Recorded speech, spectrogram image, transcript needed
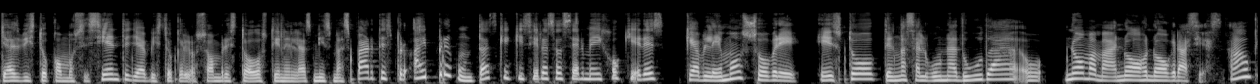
Ya has visto cómo se siente, ya has visto que los hombres todos tienen las mismas partes, pero hay preguntas que quisieras hacerme, hijo. ¿Quieres que hablemos sobre esto? ¿Tengas alguna duda? O no, mamá, no, no, gracias. Ah, ok,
